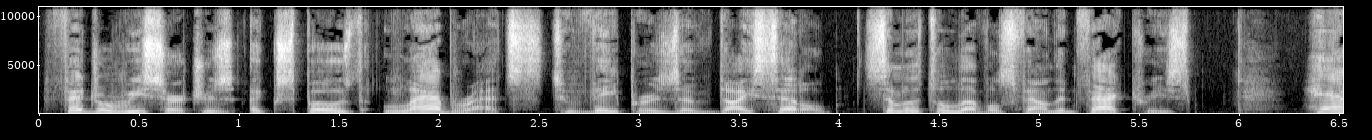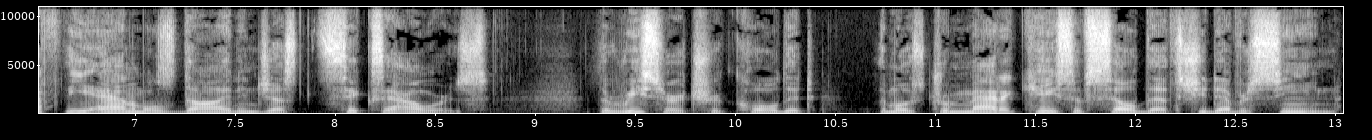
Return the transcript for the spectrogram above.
federal researchers exposed lab rats to vapors of diacetyl, similar to levels found in factories. Half the animals died in just six hours. The researcher called it the most dramatic case of cell death she'd ever seen.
